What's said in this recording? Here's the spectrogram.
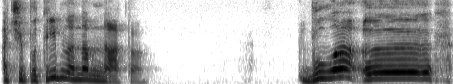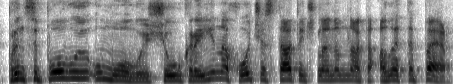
а чи потрібно нам НАТО? Була е, принциповою умовою, що Україна хоче стати членом НАТО, але тепер.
